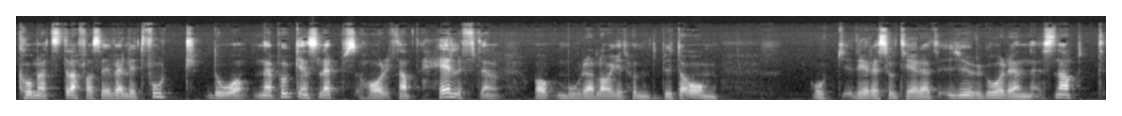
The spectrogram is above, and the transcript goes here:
kommer att straffa sig väldigt fort då när pucken släpps har knappt hälften av Mora-laget hunnit byta om. Och det resulterar i att Djurgården snabbt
